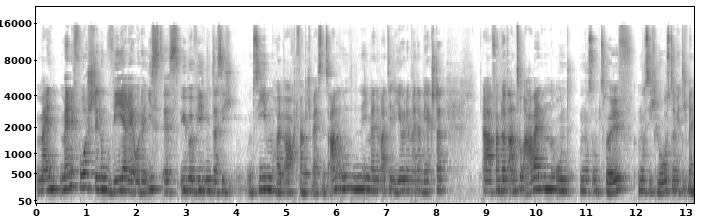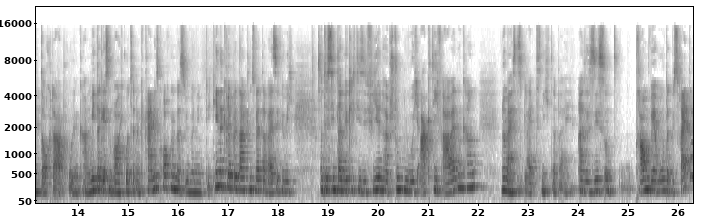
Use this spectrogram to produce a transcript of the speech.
Mein, meine Vorstellung wäre oder ist es überwiegend, dass ich um sieben, halb acht fange ich meistens an unten in meinem Atelier oder in meiner Werkstatt äh, fange dort an zu arbeiten und muss um 12 muss ich los, damit ich meine Tochter abholen kann. Mittagessen brauche ich Gott sei Dank keines Kochen, das übernimmt die Kinderkrippe dankenswerterweise für mich. Und das sind dann wirklich diese viereinhalb Stunden, wo ich aktiv arbeiten kann. Nur meistens bleibt es nicht dabei. Also es ist, und Traum wäre Montag bis Freitag.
